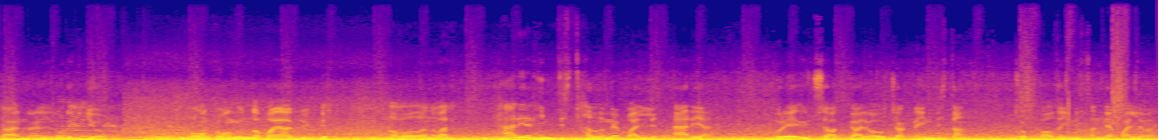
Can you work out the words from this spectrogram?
terminaline doğru gidiyor. Hong Kong'un da bayağı büyük bir havaalanı var. Her yer Hindistanlı Nepalli. Her yer. Buraya 3 saat galiba uçakla Hindistan. Çok fazla Hindistan Nepalli var.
